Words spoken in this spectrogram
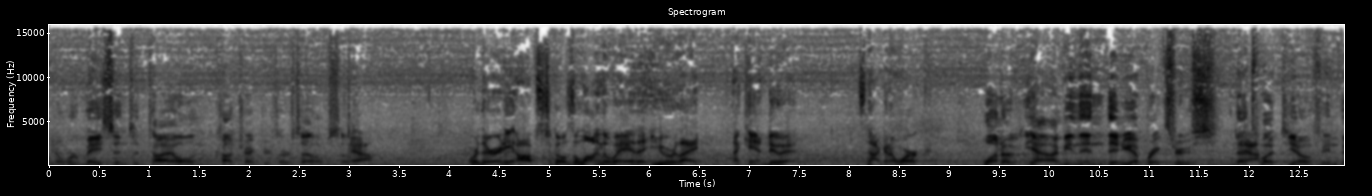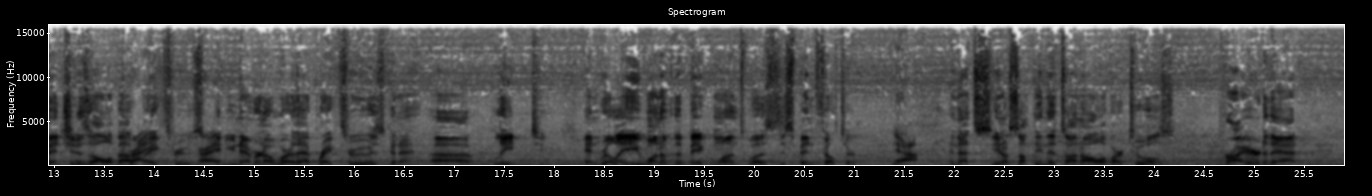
You know, we're masons and tile and contractors ourselves. So Yeah. Were there any obstacles along the way that you were like, I can't do it? It's not going to work? One of yeah, I mean, then then you have breakthroughs. That's Yeah. what you know. Invention is all about Right. breakthroughs, Right. and you never know where that breakthrough is going to uh, lead to. And really, one of the big ones was the spin filter, Yeah. and that's you know something that's on all of our tools. Prior to that,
